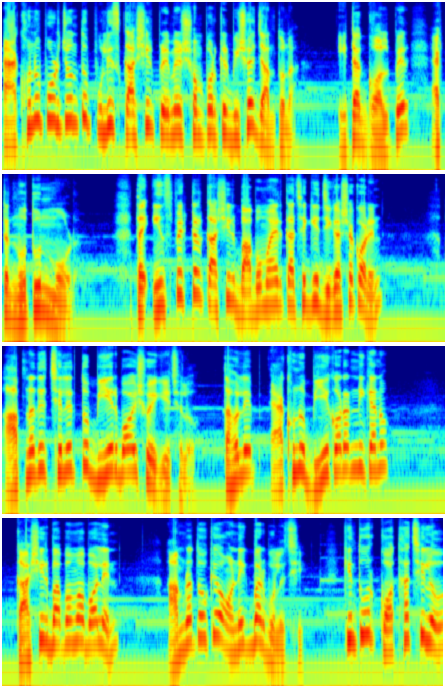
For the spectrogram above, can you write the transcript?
এখনও পর্যন্ত পুলিশ কাশির প্রেমের সম্পর্কের বিষয় জানতো না। এটা গল্পের একটা নতুন মোড়। তাই ইন্সপেক্টর কাশির বাবা মায়ের কাছে গিয়ে জিজ্ঞাসা করেন, আপনাদের ছেলের তো বিয়ের বয়স হয়ে গিয়েছিল। তাহলে এখনও বিয়ে করাননি কেন? কাশির বাবা মা বলেন, আমরা তো ওকে অনেকবার বলেছি, কিন্তু ওর কথা ছিল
